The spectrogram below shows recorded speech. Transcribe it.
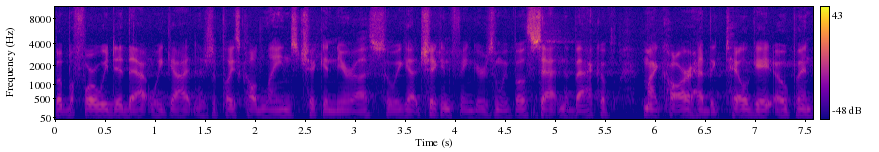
but before we did that, we got there's a place called Lane's Chicken near us, so we got chicken fingers, and we both sat in the back of my car, had the tailgate open.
